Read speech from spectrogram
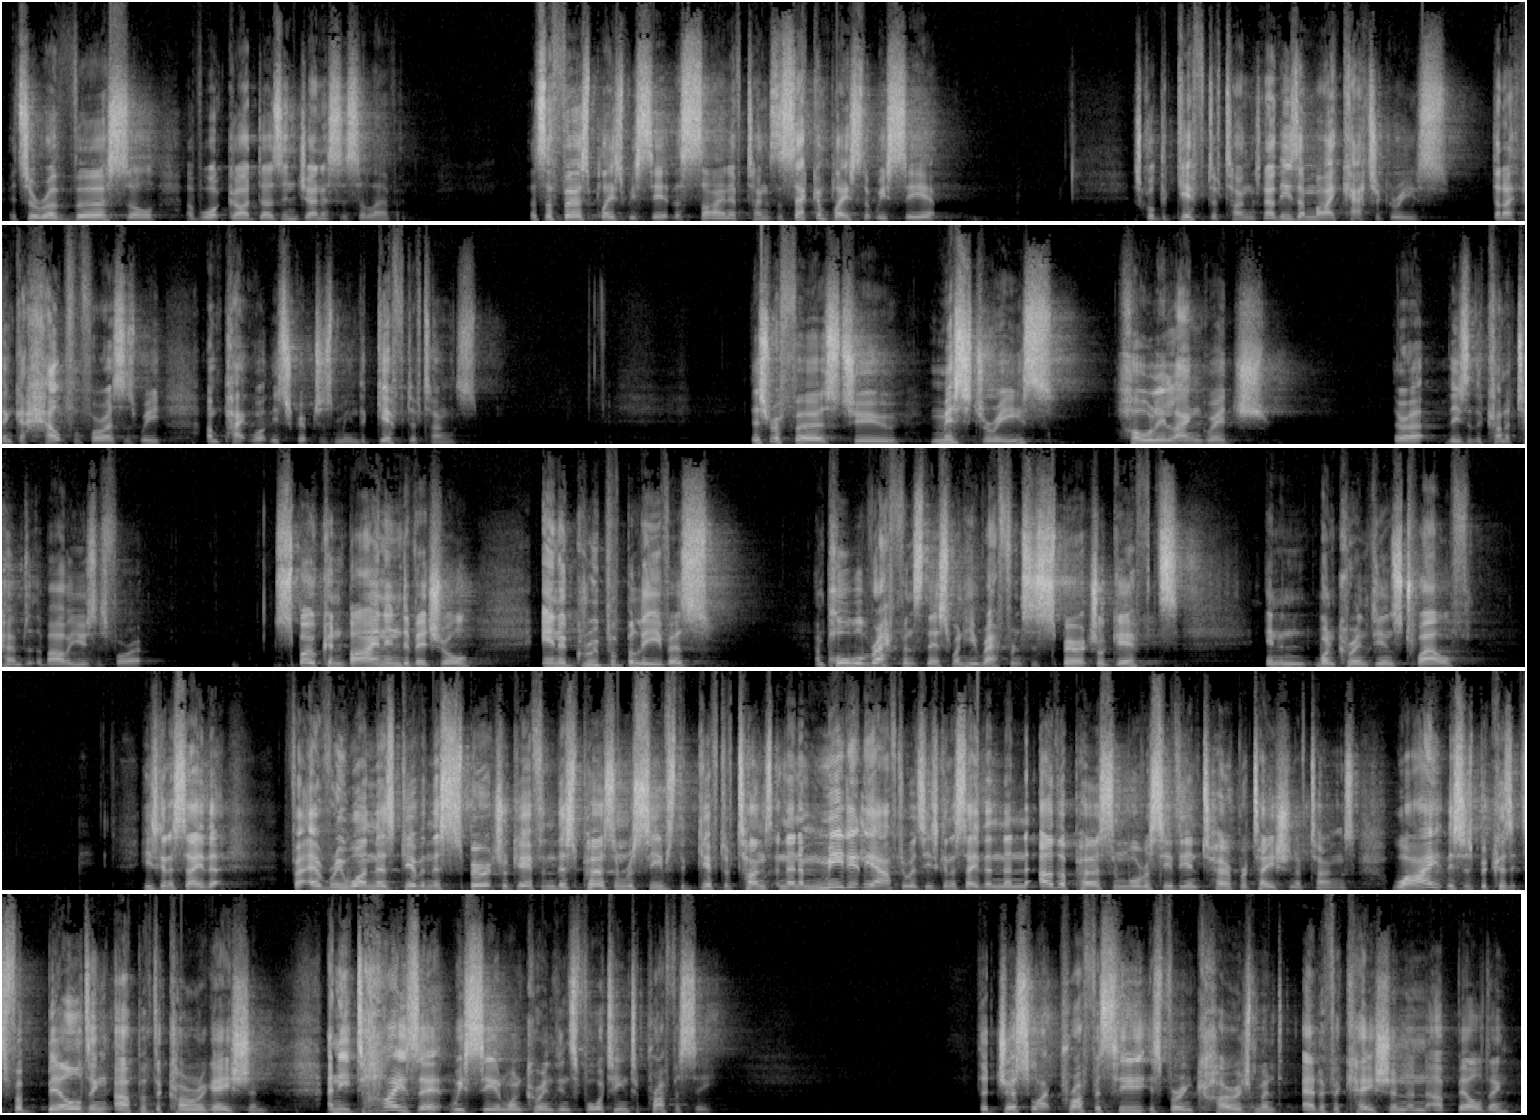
It's a reversal of what God does in Genesis 11. That's the first place we see it, the sign of tongues. The second place that we see it is called the gift of tongues. Now, these are my categories that I think are helpful for us as we unpack what these scriptures mean the gift of tongues. This refers to mysteries, holy language. There are, these are the kind of terms that the Bible uses for it. Spoken by an individual in a group of believers. And Paul will reference this when he references spiritual gifts in 1 Corinthians 12. He's going to say that for everyone that's given this spiritual gift, and this person receives the gift of tongues, and then immediately afterwards, he's going to say, then the other person will receive the interpretation of tongues. Why? This is because it's for building up of the congregation. And he ties it, we see in 1 Corinthians 14, to prophecy. That just like prophecy is for encouragement, edification, and upbuilding,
